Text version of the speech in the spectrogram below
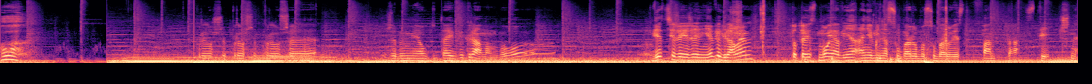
Proszę, proszę, żebym miał tutaj wygraną, bo wiedzcie, że jeżeli nie wygrałem, to to jest moja wina, a nie wina Subaru, bo Subaru jest fantastyczne.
